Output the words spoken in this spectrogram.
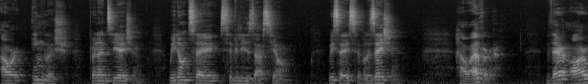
our English pronunciation. We don't say civilisation, we say civilization. However, there are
